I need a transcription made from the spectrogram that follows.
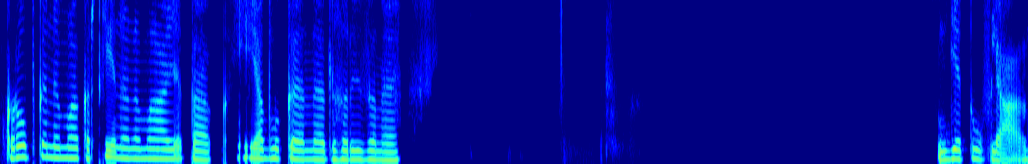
Коробки нема, картини немає. Так, яблуко не відгризане. Где туфля?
